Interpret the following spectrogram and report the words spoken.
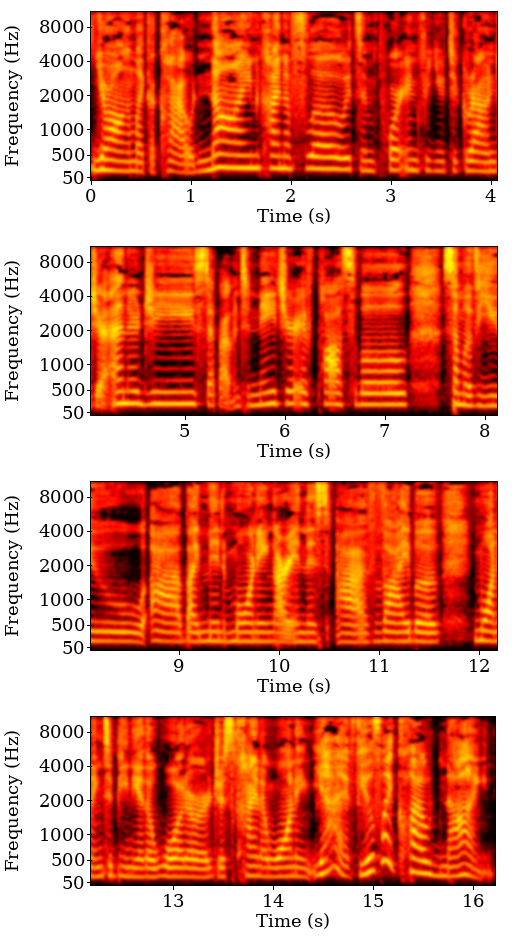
you're on like a cloud nine kind of flow. It's important for you to ground your energy, step out into nature if possible. Some of you, uh, by mid morning are in this, uh, vibe of wanting to be near the water or just kind of wanting, yeah, it feels like cloud nine.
